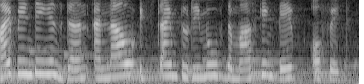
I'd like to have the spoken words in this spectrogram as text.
My painting is done and now it's time to remove the masking tape of it.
